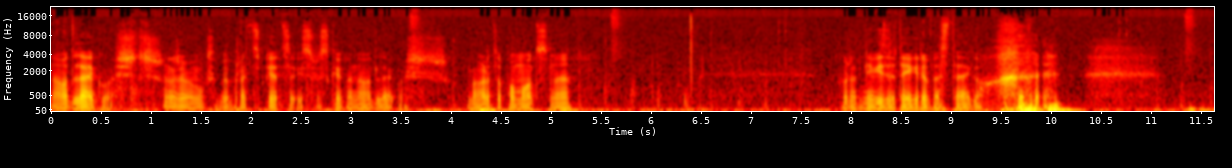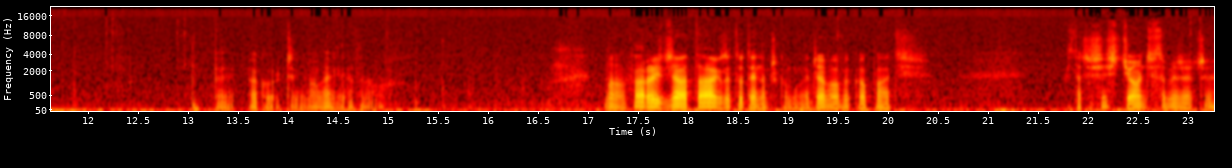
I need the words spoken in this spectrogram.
na odległość, żeby mógł sobie brać z piecy i z wszystkiego na odległość. Bardzo pomocne. Akurat nie widzę tej gry bez tego. O kurczę, nie ma węgla w. No, Far Reach działa tak, że tutaj na przykład mogę drzewo wykopać. Znaczy się ściąć w sumie rzeczy.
